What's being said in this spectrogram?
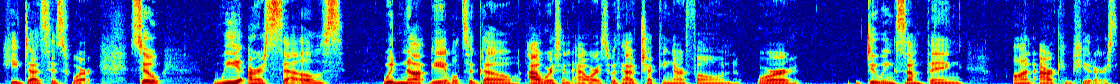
he does his work. So we ourselves would not be able to go hours and hours without checking our phone or doing something on our computers.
